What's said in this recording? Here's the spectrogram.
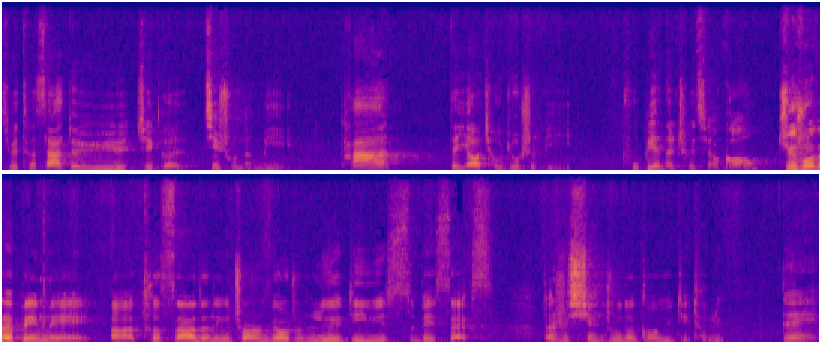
就特斯拉对于这个技术能力，它的要求就是比普遍的车企要高。据说在北美啊，特斯拉的那个招人标准略低于 SpaceX，但是显著的高于底特律，对，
